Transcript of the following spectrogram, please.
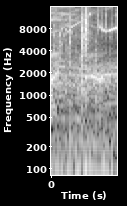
nice in here.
